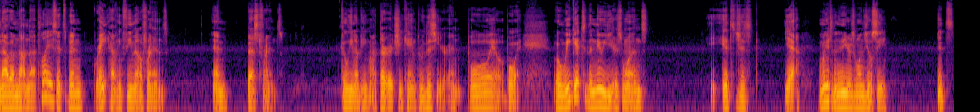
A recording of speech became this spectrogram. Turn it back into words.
Now that I'm not in that place, it's been great having female friends and best friends. Galena being my third, she came through this year, and boy, oh boy, when we get to the New Year's ones, it's just, yeah. When we get to the New Year's ones, you'll see. It's,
